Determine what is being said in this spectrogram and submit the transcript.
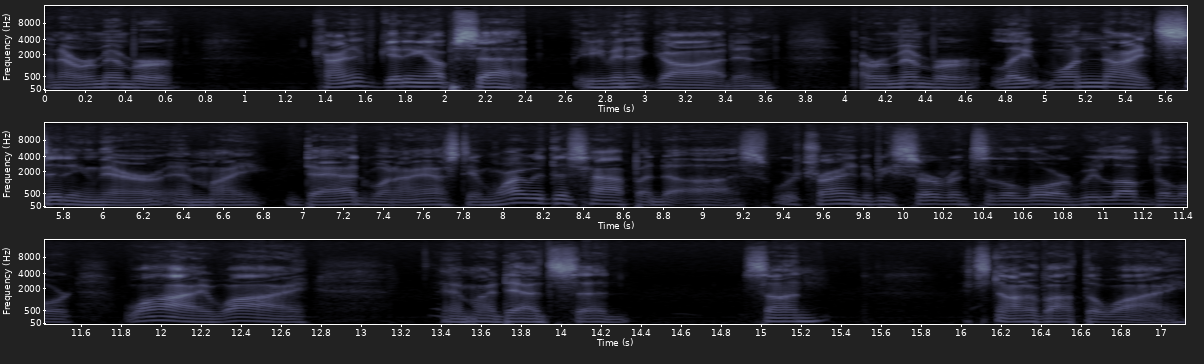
And I remember kind of getting upset, even at God, and I remember late one night sitting there, and my dad, when I asked him, Why would this happen to us? We're trying to be servants of the Lord. We love the Lord. Why? Why? And my dad said, Son, it's not about the why.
